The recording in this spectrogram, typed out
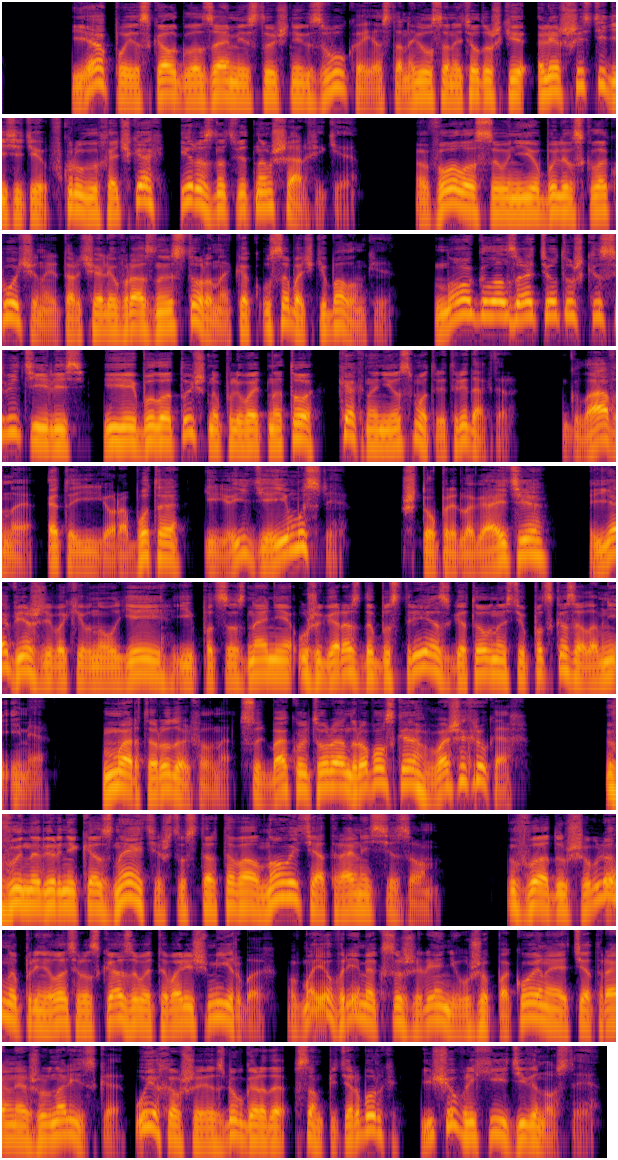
Я поискал глазами источник звука и остановился на тетушке лет шестидесяти в круглых очках и разноцветном шарфике. Волосы у нее были всклокочены и торчали в разные стороны, как у собачки-баллонки. Но глаза тетушки светились, и ей было точно плевать на то, как на нее смотрит редактор. Главное — это ее работа, ее идеи и мысли. «Что предлагаете?» Я вежливо кивнул ей, и подсознание уже гораздо быстрее с готовностью подсказало мне имя. «Марта Рудольфовна, судьба культуры Андроповска в ваших руках». «Вы наверняка знаете, что стартовал новый театральный сезон. Воодушевленно принялась рассказывать товарищ Мирбах, в мое время, к сожалению, уже покойная театральная журналистка, уехавшая из Любгорода в Санкт-Петербург еще в лихие девяностые.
